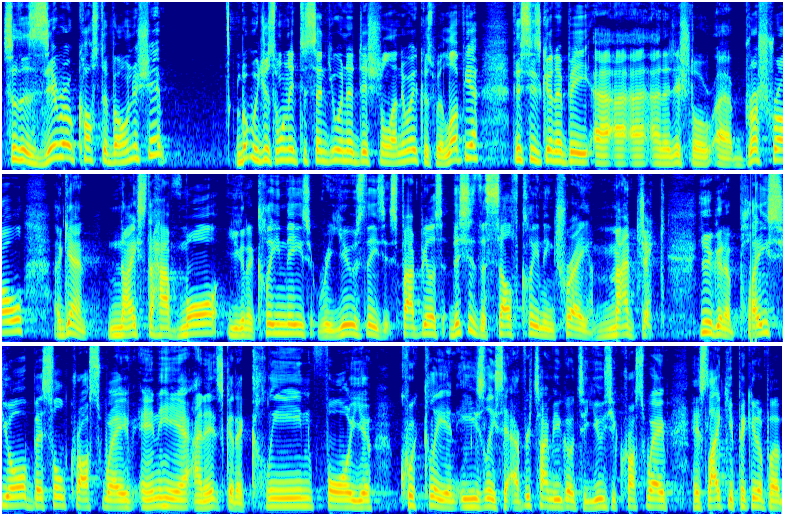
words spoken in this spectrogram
so there's zero cost of ownership. But we just wanted to send you an additional anyway because we love you. This is going to be an additional uh, brush roll. Again, nice to have more. You're going to clean these, reuse these. It's fabulous. This is the self-cleaning tray. Magic. You're gonna place your Bissell Crosswave in here and it's gonna clean for you quickly and easily. So every time you go to use your Crosswave, it's like you're picking up a,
